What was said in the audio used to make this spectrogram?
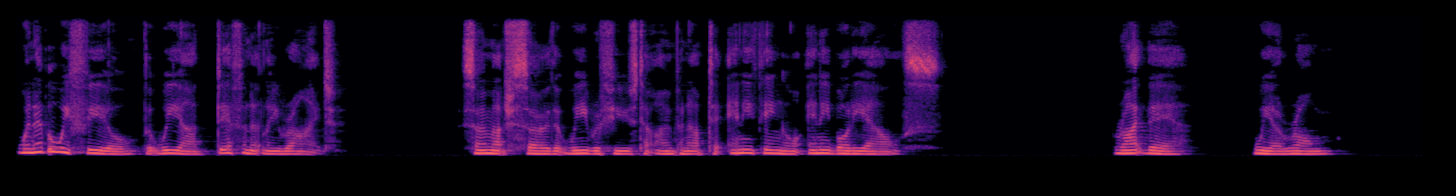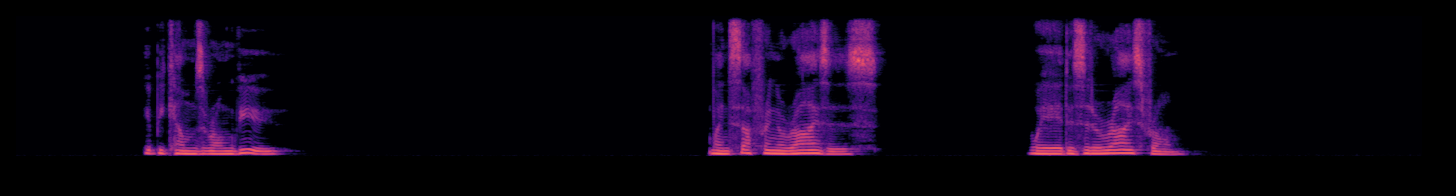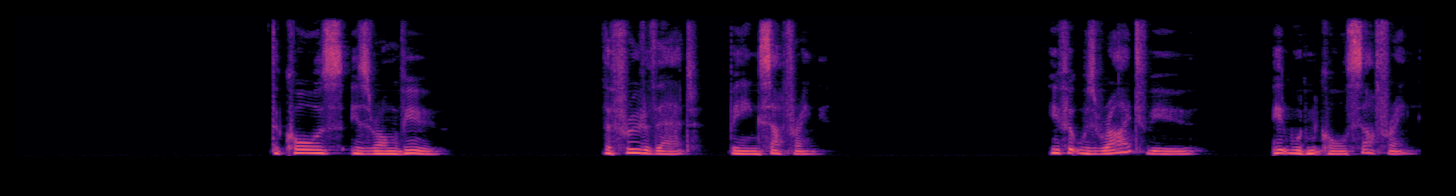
Whenever we feel that we are definitely right, so much so that we refuse to open up to anything or anybody else, right there, we are wrong. It becomes wrong view. When suffering arises, where does it arise from? The cause is wrong view, the fruit of that being suffering. If it was right view, it wouldn't cause suffering.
